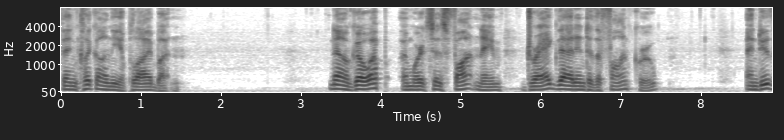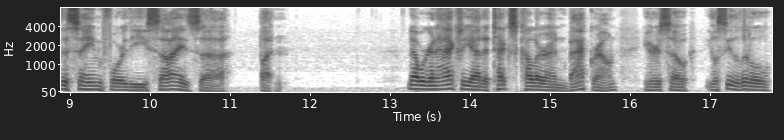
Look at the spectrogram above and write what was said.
Then click on the apply button. Now go up and where it says font name, drag that into the font group and do the same for the size uh, button. Now we're going to actually add a text color and background here. So you'll see the little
